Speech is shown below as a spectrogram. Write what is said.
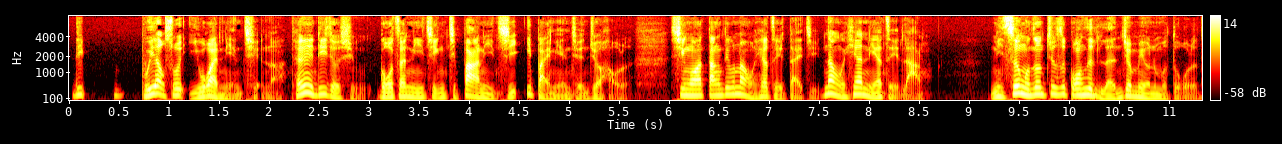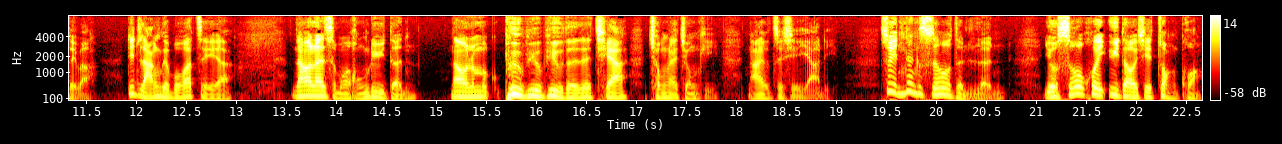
你。不要说一万年前了，条件你就是五十年前、一百年前、一百年前就好了。生活当中那我遐济代志，那我遐你要济人，你生活中就是光是人就没有那么多了，对吧？你人就无法济啊。然后呢，什么红绿灯，然后那么噗噗噗的在掐冲来冲去，哪有这些压力？所以那个时候的人有时候会遇到一些状况，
